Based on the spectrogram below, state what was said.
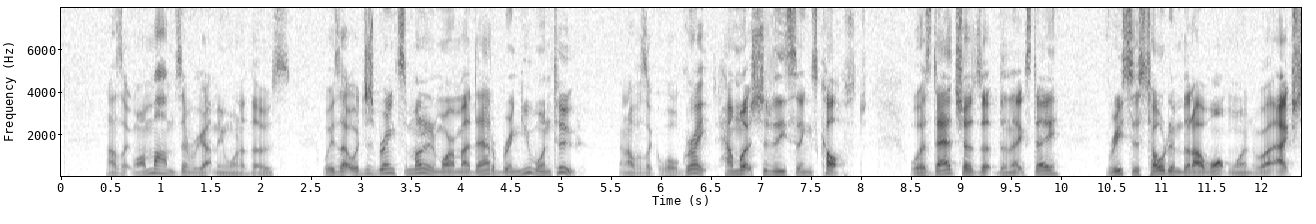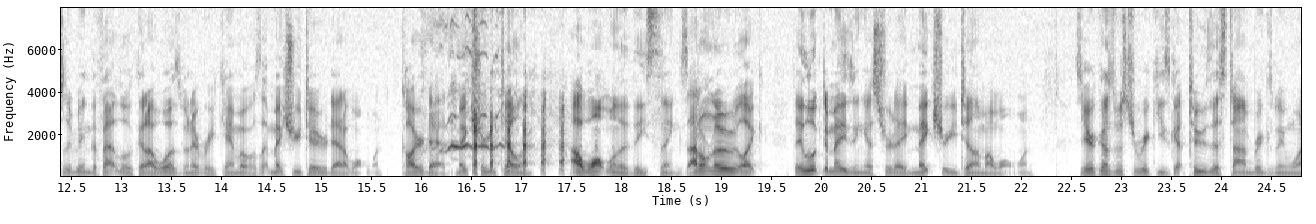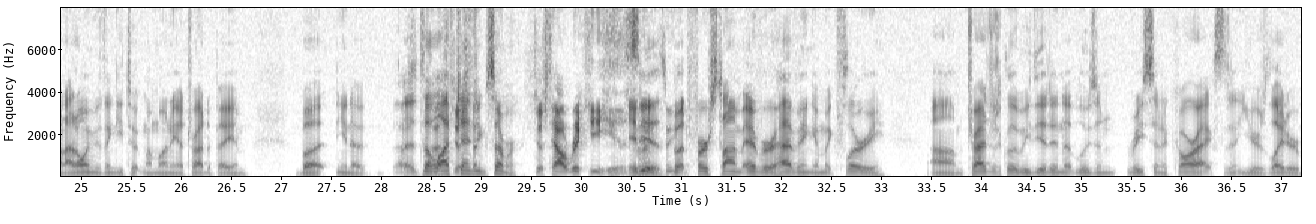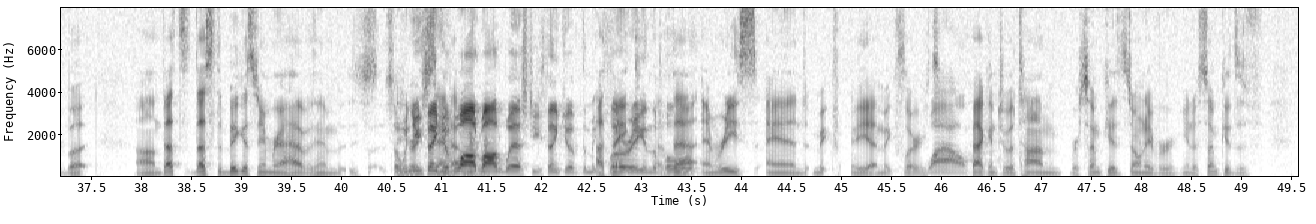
And I was like, "Well, my mom's never got me one of those." Well, he's like, "Well, just bring some money tomorrow. My dad will bring you one too." And I was like, "Well, great. How much do these things cost?" Well, his dad shows up the next day. Reese has told him that I want one. Well, actually, being the fat little kid I was, whenever he came up, I was like, "Make sure you tell your dad I want one. Call your dad. Make sure you tell him I want one of these things. I don't know, like they looked amazing yesterday. Make sure you tell him I want one." So here comes Mr. Ricky. He's got two this time. Brings me one. I don't even think he took my money. I tried to pay him, but you know, That's- it's a life changing summer. Just how Ricky is. It is, but first time ever having a McFlurry. Um, tragically, we did end up losing Reese in a car accident years later, but um, that's that's the biggest memory I have of him. It's so when you think of Wild memory. Wild West, you think of the McFlurry and the pool. that and Reese and Mc, yeah McFlurry. Wow. back into a time where some kids don't ever, you know, some kids have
